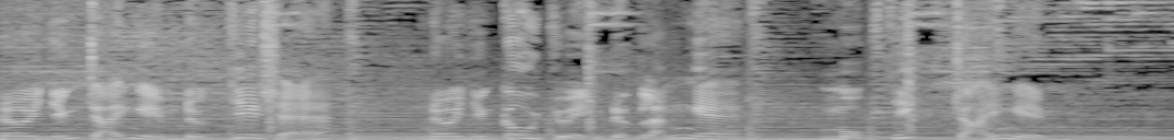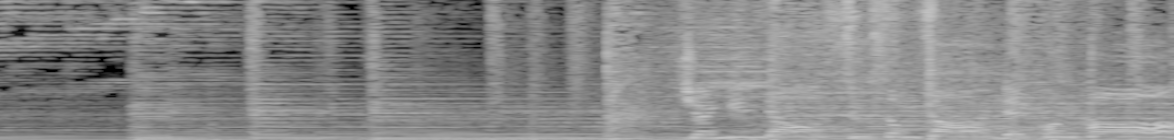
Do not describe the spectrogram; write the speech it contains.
Nơi những trải nghiệm được chia sẻ, nơi những câu chuyện được lắng nghe, một chiếc trải nghiệm. trải nghiệm đó sự sóng gió để khôn khó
